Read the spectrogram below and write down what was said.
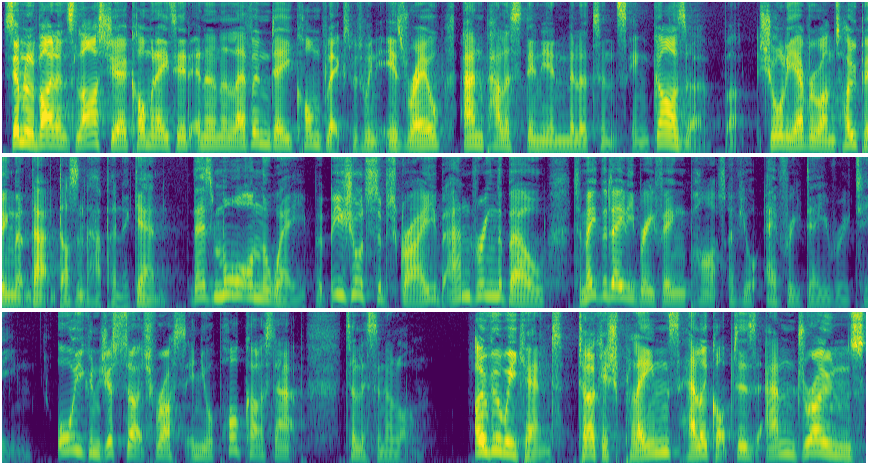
Similar violence last year culminated in an 11 day conflict between Israel and Palestinian militants in Gaza, but surely everyone's hoping that that doesn't happen again. There's more on the way, but be sure to subscribe and ring the bell to make the daily briefing part of your everyday routine. Or you can just search for us in your podcast app to listen along. Over the weekend, Turkish planes, helicopters, and drones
